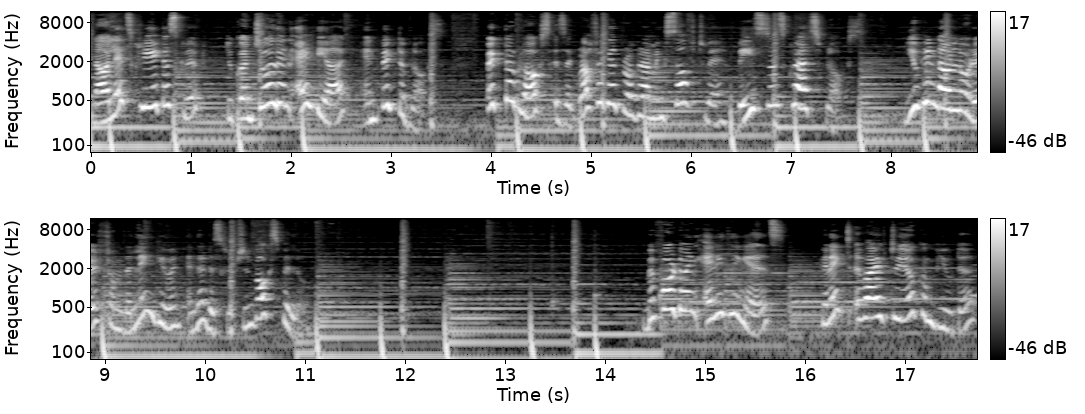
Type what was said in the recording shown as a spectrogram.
Now let's create a script to control an LDR in PictoBlox. PictoBlox is a graphical programming software based on Scratch blocks. You can download it from the link given in the description box below. Before doing anything else, connect Evive to your computer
